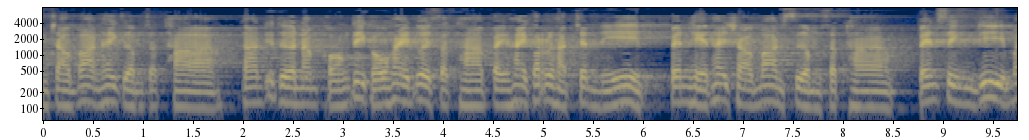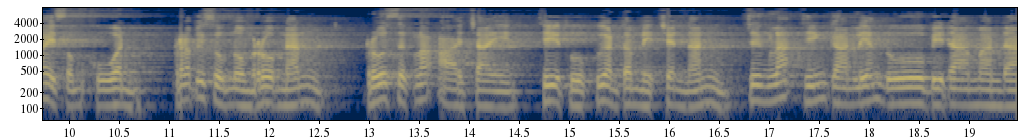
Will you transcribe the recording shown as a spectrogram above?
ำชาวบ้านให้เกื่อมศรัทธา การที่เธอนำของที่เขาให้ด้วยศรัทธาไปให้คฤหัสถ์เช่นนี้ เป็นเหตุให้ชาวบ้านเสื่อมศรัทธา เป็นสิ่งที่ไม่สมควร พระภิกษุหนุ่มรูปนั้น รู้สึกละอายใจที่ถูกเพื่อนตำหนิเช่นนั้น จึงละทิ้งการเลี้ยงดูบิดามารดา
